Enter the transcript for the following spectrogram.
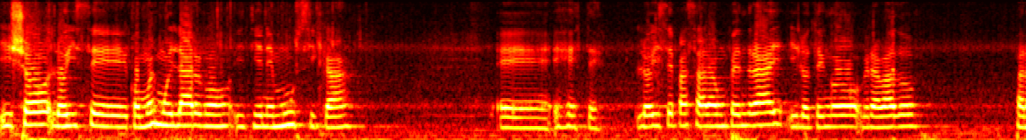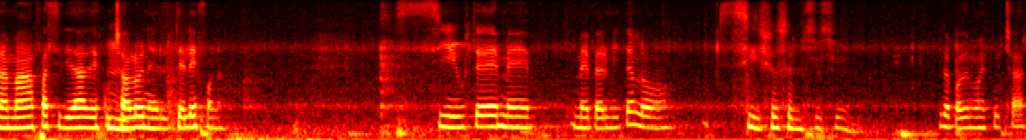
Y yo lo hice, como es muy largo y tiene música, eh, es este. Lo hice pasar a un pendrive y lo tengo grabado para más facilidad de escucharlo en el teléfono. Si ustedes me, me permiten, lo, Sí, yo se lo- Sí, sí. lo podemos escuchar.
